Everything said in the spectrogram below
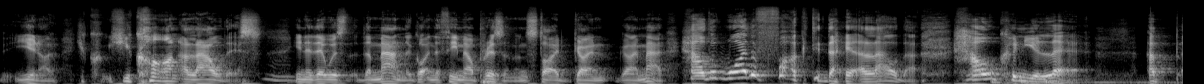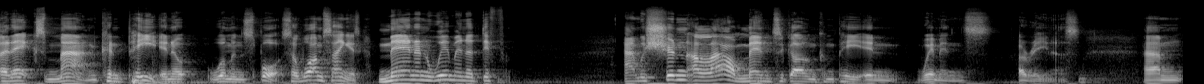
you know, you, you can't allow this. Mm. You know, there was the man that got in the female prison and started going going mad. How the why the fuck did they allow that? How can you let a, an ex man compete in a woman's sport? So what I'm saying is, men and women are different, and we shouldn't allow men to go and compete in women's arenas. Um,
